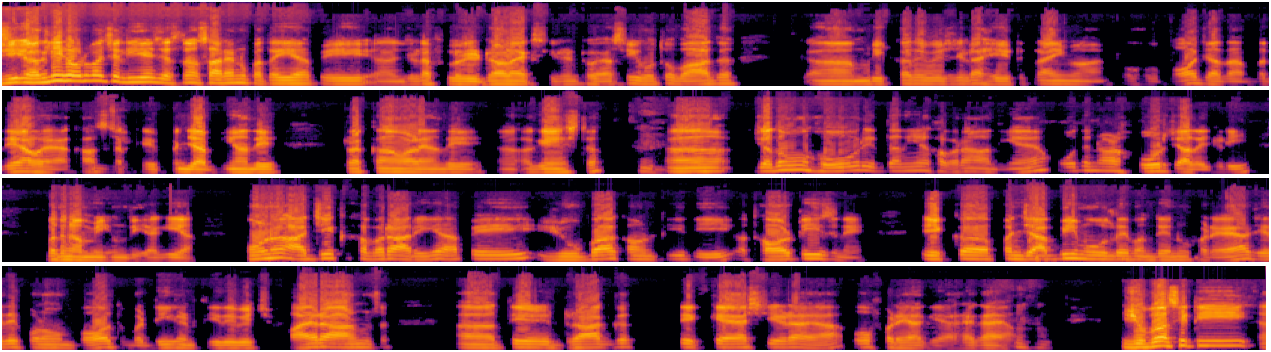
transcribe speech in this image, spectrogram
ਜੀ, ਅਗਲੀ ਖਬਰ ਵੱਲ ਚਲੀਏ ਜਿਸ ਤਰ੍ਹਾਂ ਸਾਰਿਆਂ ਨੂੰ ਪਤਾ ਹੀ ਆ ਵੀ ਜਿਹੜਾ ਫਲੋਰੀਡਾ ਵਾਲਾ ਐਕਸੀਡੈਂਟ ਹੋਇਆ ਸੀ ਉਹ ਤੋਂ ਬਾਅਦ ਅਮਰੀਕਾ ਦੇ ਵਿੱਚ ਜਿਹੜਾ ਹੇਟ ਕ੍ਰਾਈਮ ਆ ਉਹ ਬਹੁਤ ਜ਼ਿਆਦਾ ਵਧਿਆ ਹੋਇਆ ਖਾਸ। ਕਰਕੇ ਪੰਜਾਬੀਆਂ ਦੇ ਟਰੱਕਾਂ ਵਾਲਿਆਂ ਦੇ ਅਗੇਂਸਟ। ਜਦੋਂ ਹੋਰ ਇਦਾਂ ਦੀਆਂ ਖਬਰਾਂ ਆਉਂਦੀਆਂ ਉਹਦੇ ਨਾਲ ਹੋਰ ਜ਼ਿਆਦਾ ਜਿਹੜੀ ਬਦਨਾਮੀ ਹੁੰਦੀ ਹੈਗੀ ਆ। ਹੁਣ ਅੱਜ ਇੱਕ ਖਬਰ ਆ ਰਹੀ ਆ ਵੀ ਯੂਬਾ ਕਾਉਂਟੀ ਦੀ ਅਥਾਰਟੀਜ਼ ਨੇ ਇੱਕ ਪੰਜਾਬੀ ਮੂਲ ਦੇ ਬੰਦੇ ਨੂੰ ਫੜਿਆ ਜਿਹਦੇ ਕੋਲੋਂ ਬਹੁਤ ਵੱਡੀ ਗਿਣਤੀ ਦੇ ਵਿੱਚ ਫਾਇਰ ਆਰਮਸ ਤੇ ਡਰੱਗ ਤੇ ਕੈਸ਼ ਜਿਹੜਾ ਆ ਉਹ ਫੜਿਆ ਗਿਆ ਹੈਗਾ ਆ। Yuba City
